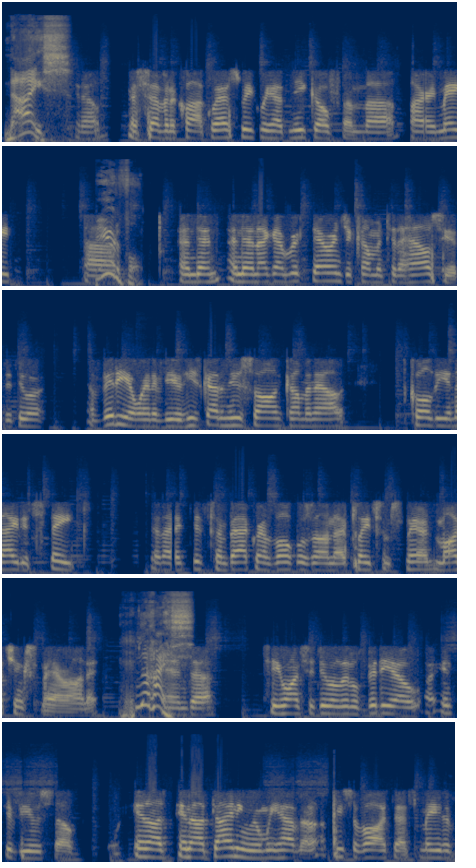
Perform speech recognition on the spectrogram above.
Nice, You know, at seven o'clock. Last week we had Nicko from uh, Iron Maiden. Uh, beautiful. And then and then I got Rick Derringer coming to the house here to do a, a video interview. He's got a new song coming out. It's called The United States. That I did some background vocals on. I played some snare, marching snare on it. Nice. And uh, so he wants to do a little video uh, interview. So in our in our dining room, we have a piece of art that's made of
